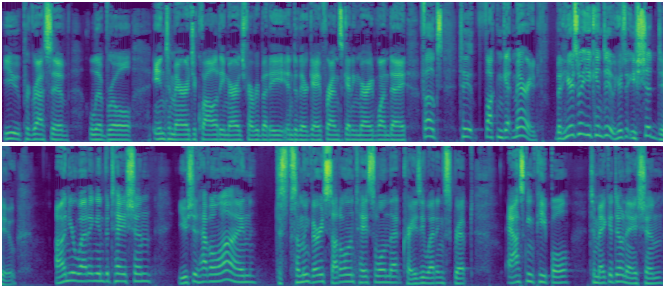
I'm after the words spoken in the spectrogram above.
you progressive, liberal, into marriage equality, marriage for everybody, into their gay friends getting married one day, folks, to fucking get married. But here's what you can do. Here's what you should do. On your wedding invitation, you should have a line, just something very subtle and tasteful in that crazy wedding script asking people to make a donation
